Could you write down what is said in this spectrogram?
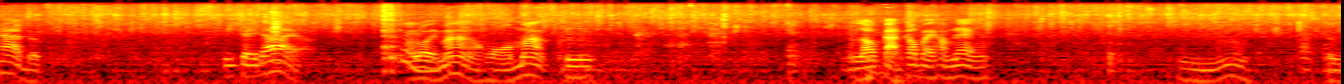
ชาติแบบดีใจได้อะ อร่อยมากหอมมากคือ เรากัดเข้าไปคำแรกนะอืมถึง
